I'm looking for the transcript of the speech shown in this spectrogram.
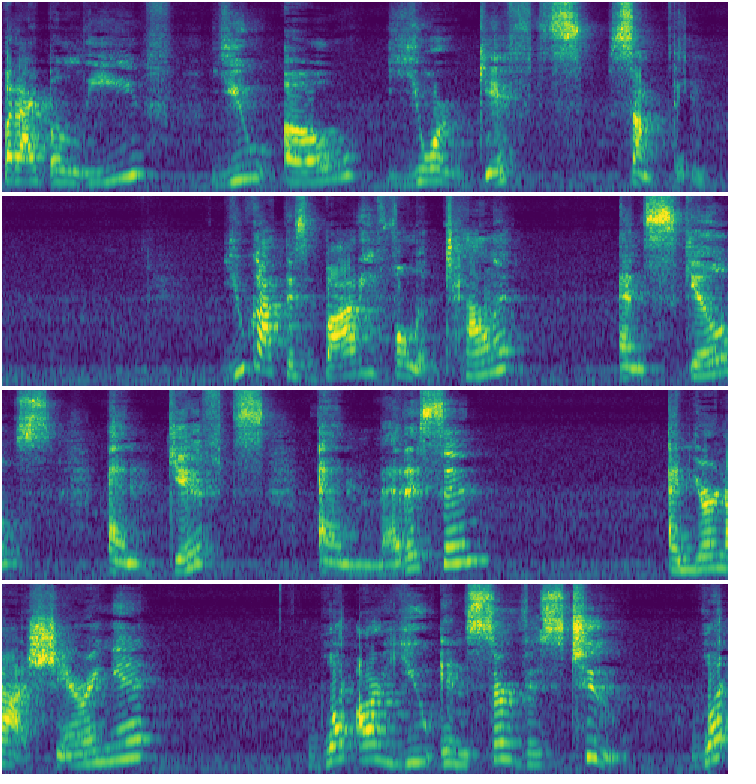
But I believe you owe your gifts something. You got this body full of talent and skills and gifts and medicine, and you're not sharing it. What are you in service to? What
